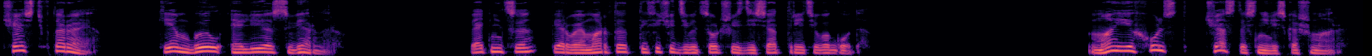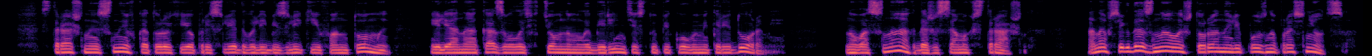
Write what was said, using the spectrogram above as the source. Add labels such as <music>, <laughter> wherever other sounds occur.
Часть вторая. Кем был Элиас Вернер? Пятница, 1 марта 1963 года. Майе Хольст часто снились кошмары. Страшные сны, в которых ее преследовали безликие фантомы, или она оказывалась в темном лабиринте с тупиковыми коридорами. Но во снах, даже самых страшных, она всегда знала, что рано или поздно проснется.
